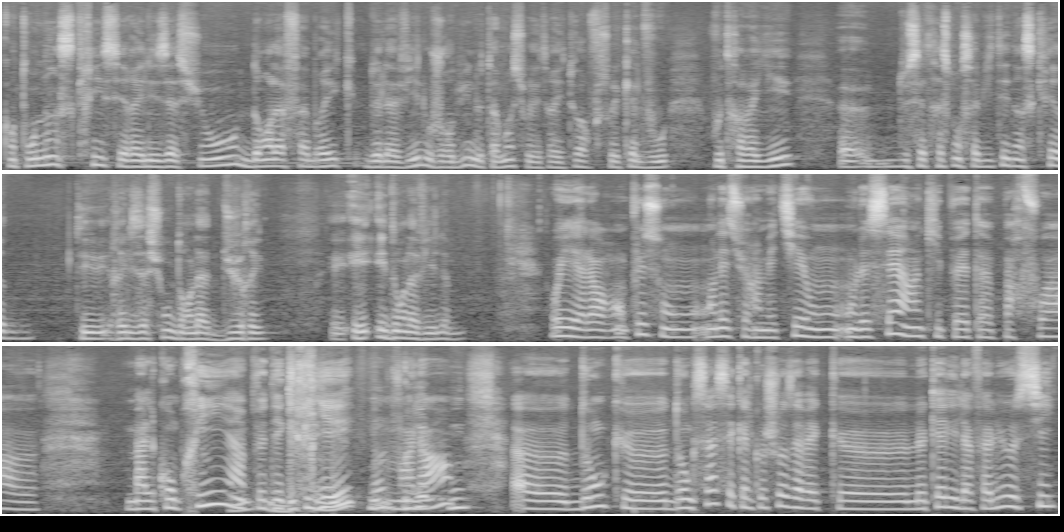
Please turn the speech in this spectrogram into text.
quand on inscrit ces réalisations dans la fabrique de la ville, aujourd'hui, notamment sur les territoires sur lesquels vous, vous travaillez, euh, de cette responsabilité d'inscrire des réalisations dans la durée et, dans la ville. Oui, alors en plus, on, est sur un métier, on, le sait, hein, qui peut être parfois mal compris, un peu décrié. voilà. Euh, donc, euh, donc ça, c'est quelque chose avec euh, lequel il a fallu aussi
